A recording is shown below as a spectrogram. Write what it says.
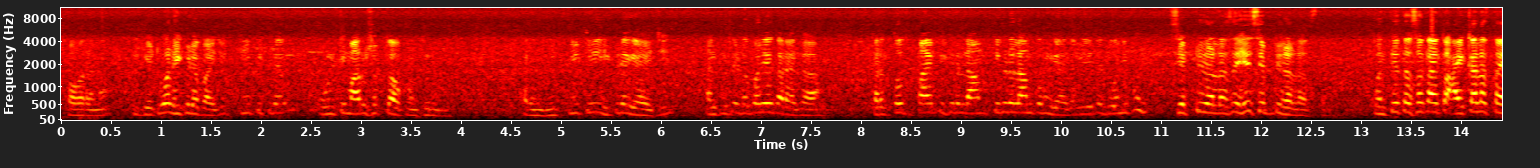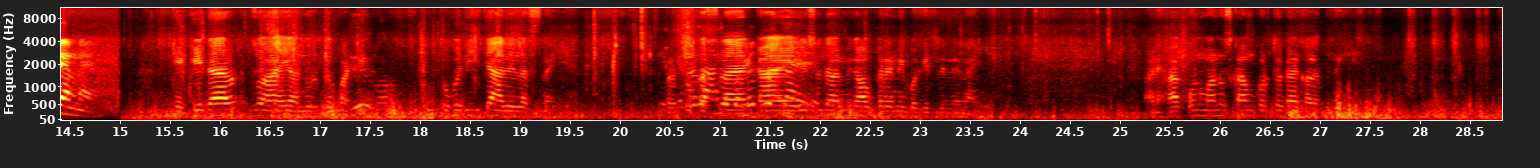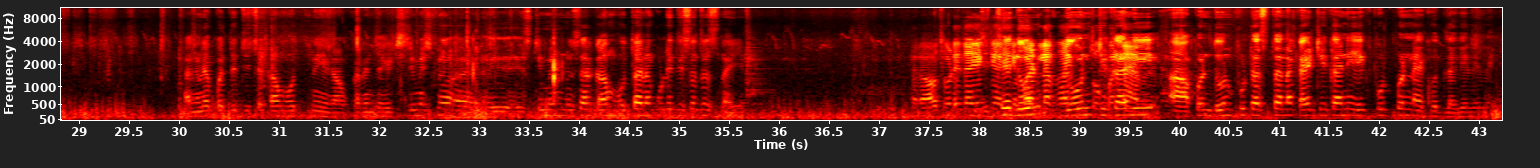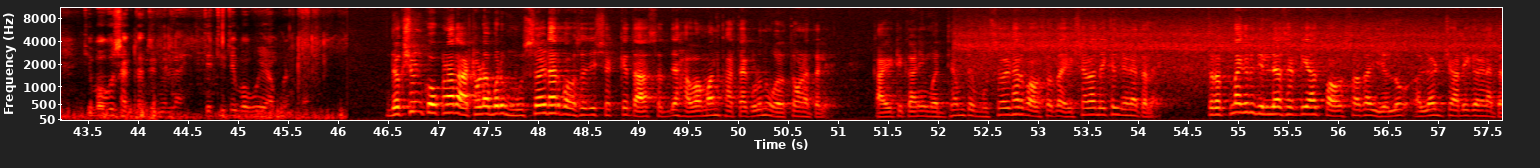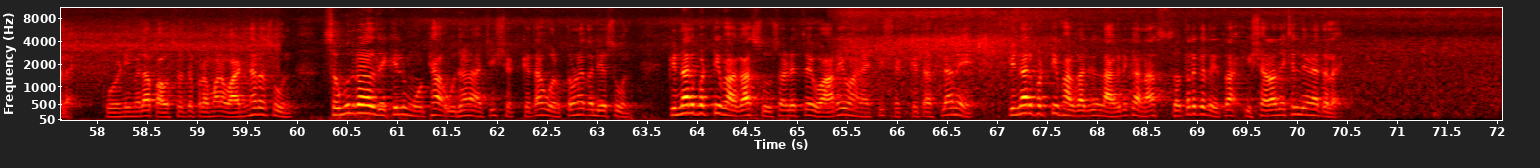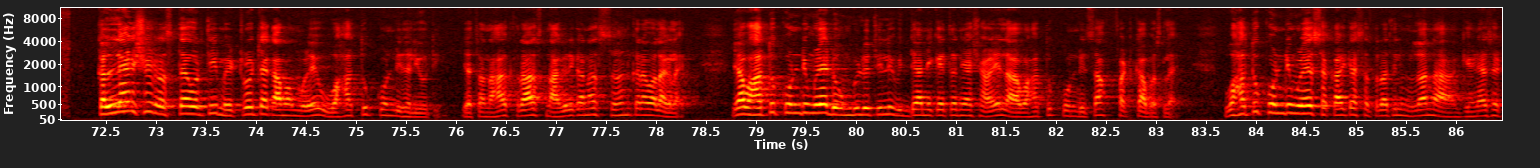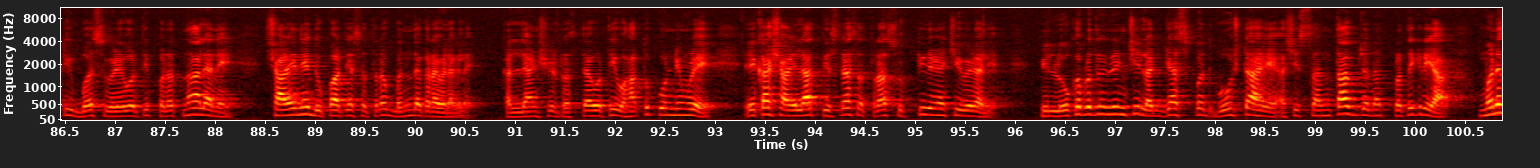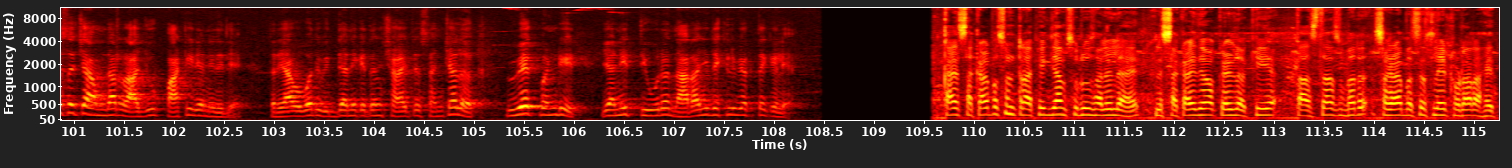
पवारांना की गेटवर इकडे पाहिजे ती तिकडे उलटी मारू शकतो आपण फिरून. कारण ही ती इकडे घ्यायची आणि तिथे डबल हे करायचा. कारण तोच पाईप इकडे लांब तिकडे लांब करून घ्यायचा. म्हणजे ते दोन्ही पण सेफ्टी राहिलं असतं हे सेफ्टी राहिलं असतं. पण ते तसं काय तो ऐकायलाच तयार नाही. ठेकेदार जो आहे अनिरुद्ध पाटील तो कधी इथे आलेलाच नाही आहे पण तो कसला आहे काय हे सुद्धा आम्ही गावकऱ्यांनी बघितलेले नाही आहे आणि हा कोण माणूस काम करतोय काय कळत नाही चांगल्या पद्धतीचं काम होत नाही गावकऱ्यांच्या. एस्टिमेशन एस्टिमेटनुसार काम होताना कुठे दिसतच नाही आहे जिथे दोन ठिकाणी आपण दोन फूट असताना काही ठिकाणी एक फूट पण नाही खोदलं गेलेलं आहे. ती बघू शकता तुम्ही लाईन ते तिथे बघूया आपण दक्षिण कोकणात आठवडाभर मुसळधार पावसाची शक्यता सध्या हवामान खात्याकडून वर्तवण्यात आली. काही ठिकाणी मध्यम ते मुसळधार पावसाचा इशारा देखील देण्यात आला आहे. तर रत्नागिरी जिल्ह्यासाठी आज पावसाचा येलो अलर्ट जारी करण्यात आला आहे. पौर्णिमेला पावसाचं प्रमाण वाढणार असून समुद्राला देखील मोठ्या उधाणाची शक्यता वर्तवण्यात आली असून किनारपट्टी भागात सोसाट्याचे वारे वाहण्याची शक्यता असल्याने किनारपट्टी भागातील नागरिकांना सतर्कतेचा इशारा देखील देण्यात आला आहे कल्याणशील रस्त्यावरती मेट्रोच्या कामामुळे वाहतूक कोंडी झाली होती. याचा नाहक त्रास नागरिकांना सहन करावा लागलाय. या वाहतूक कोंडीमुळे डोंबिवलीतील विद्यानिकेतन या शाळेला वाहतूक कोंडीचा फटका बसलाय. वाहतूक कोंडीमुळे सकाळच्या सत्रातील मुलांना घेण्यासाठी बस वेळेवरती परत न आल्याने शाळेने दुपारचे सत्र बंद करावे लागले. कल्याणशील रस्त्यावरती वाहतूक कोंडीमुळे एका शाळेला तिसऱ्या सत्रात सुट्टी देण्याची वेळ आली. ही लोकप्रतिनिधींची लज्जास्पद गोष्ट आहे अशी संतापजनक प्रतिक्रिया मनसेचे आमदार राजू पाटील यांनी दिली आहे. तर याबाबत विद्यानिकेतन शाळेचे संचालक विवेक पंडित यांनी तीव्र नाराजी देखील व्यक्त केली आहे. काय सकाळपासून ट्रॅफिक जाम सुरू झालेले आहेत आणि सकाळी जेव्हा कळलं की तास तासभर सगळ्या बसेस लेट होणार आहेत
